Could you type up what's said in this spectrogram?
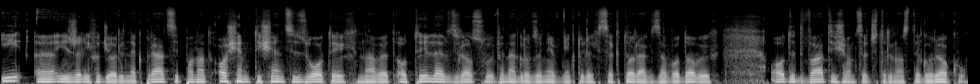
I e, jeżeli chodzi o rynek pracy, ponad 8 tysięcy złotych, nawet o tyle wzrosły wynagrodzenia w niektórych sektorach zawodowych od 2014 roku.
